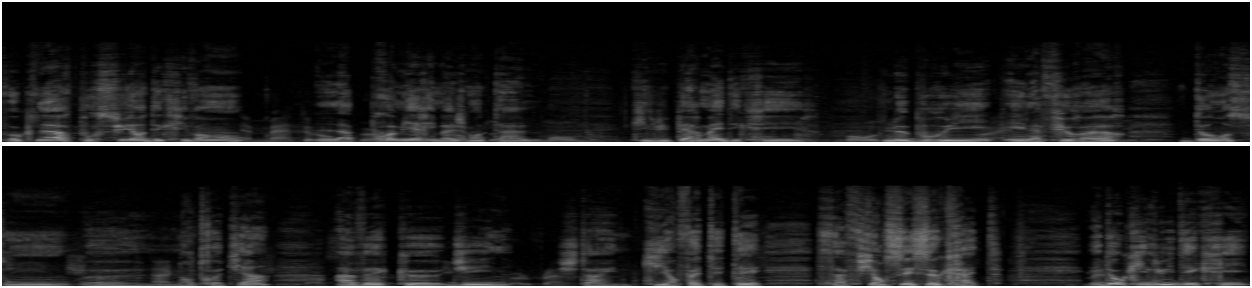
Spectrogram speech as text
Faulkner poursuit en décrivant la première image mentale qui lui permet d'écrire le bruit et la fureur dans son euh, entretien avec euh, Jean Stein, qui en fait était sa fiancée secrète. Et donc il lui décrit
